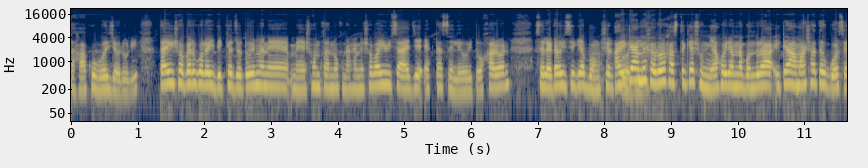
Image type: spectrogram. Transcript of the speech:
তাহা খুবই জরুরি। তাই সবের ঘরেই দেখে যতই মানে মেয়ে সন্তান হোক না কেন সবাই চায় যে একটা ছেলে হইতো। কারণ ছেলেটা হয়েছে গিয়া বংশের আর এটা আমি খেরোর কাছ থেকে শুনিয়া হইলাম না বন্ধুরা, এটা আমার সাথে গড়ছে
